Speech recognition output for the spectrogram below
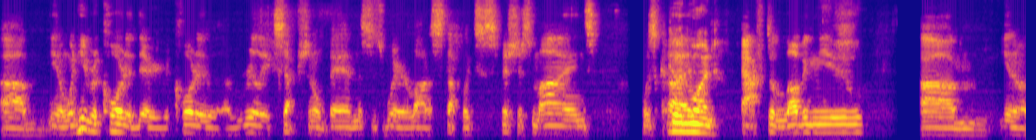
Um, you know, when he recorded there, he recorded a really exceptional band. This is where a lot of stuff like Suspicious Minds was cut. Good one. After Loving You. Um, you know,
